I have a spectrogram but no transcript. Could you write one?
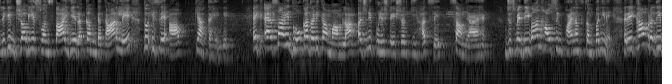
लेकिन जब ये संस्था ये रकम डकार ले तो इसे आप क्या कहेंगे? एक ऐसा ही धोखाधड़ी का मामला अजनी पुलिस स्टेशन की हद से सामने आया है। जिसमें दीवान हाउसिंग फाइनेंस कंपनी ने रेखा प्रदीप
